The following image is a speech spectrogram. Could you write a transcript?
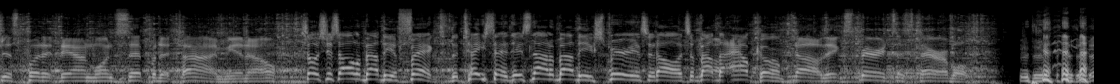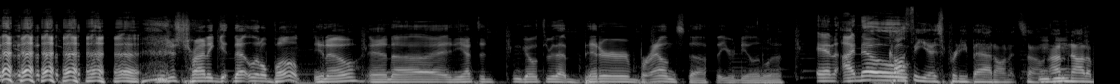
just put it down one sip at a time, you know. So it's just all about the effect, the taste. It's not about the experience at all. It's about the outcome. No, the experience is terrible. You're just trying to get that little bump, you know, and uh, and you have to go through that bitter brown stuff that you're dealing with. And I know Coffee is pretty bad on its own. I'm not a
